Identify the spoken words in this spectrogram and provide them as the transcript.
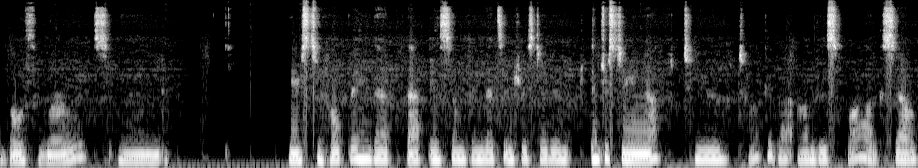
both worlds. And here's to hoping that that is something that's interested in, interesting enough to talk about on this vlog. So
